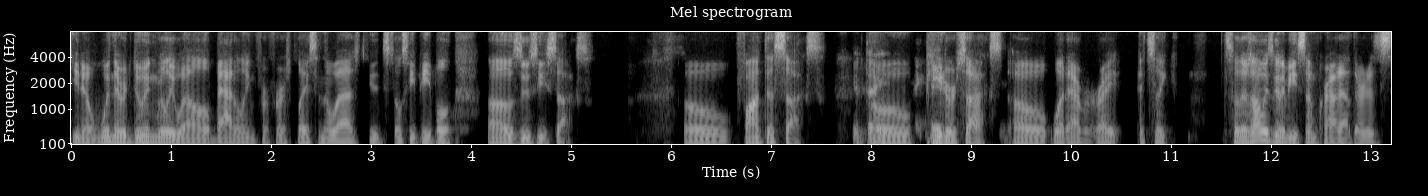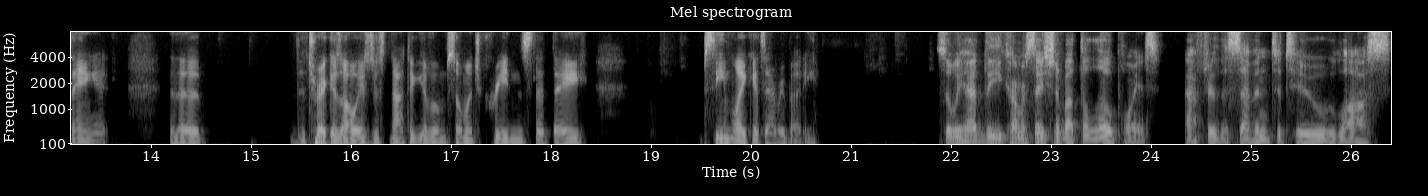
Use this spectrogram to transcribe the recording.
you know when they're doing really well battling for first place in the west you'd still see people oh zusi sucks. Oh fonta sucks. Good thing. oh peter they- sucks. Oh whatever right? It's like so there's always going to be some crowd out there that's saying it. And the the trick is always just not to give them so much credence that they seem like it's everybody So we had the conversation about the low point after the seven to two loss.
